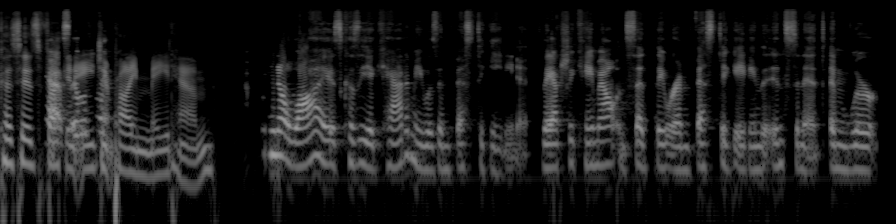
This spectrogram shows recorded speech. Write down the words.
because his Yes, fucking agent like- probably made him. You know why? It's because the academy was investigating it. They actually came out and said they were investigating the incident and were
